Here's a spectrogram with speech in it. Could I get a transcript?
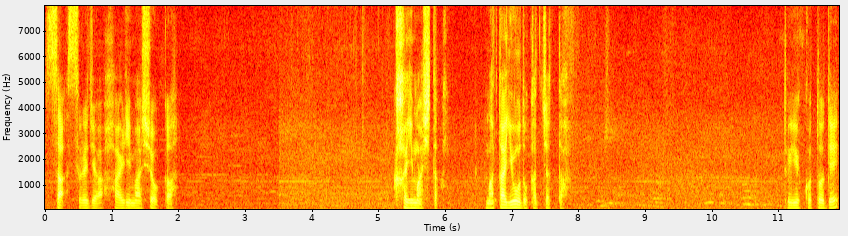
さあそれじゃあ入りましょうか。買いました。また用土買っちゃった。ということで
